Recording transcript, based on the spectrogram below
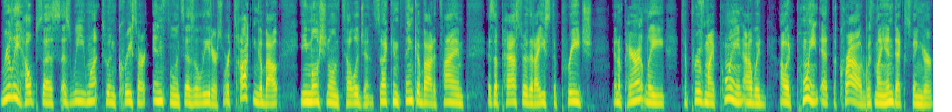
really helps us as we want to increase our influence as a leader. So we're talking about emotional intelligence. So I can think about a time as a pastor that I used to preach and apparently to prove my point, I would, I would point at the crowd with my index finger.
